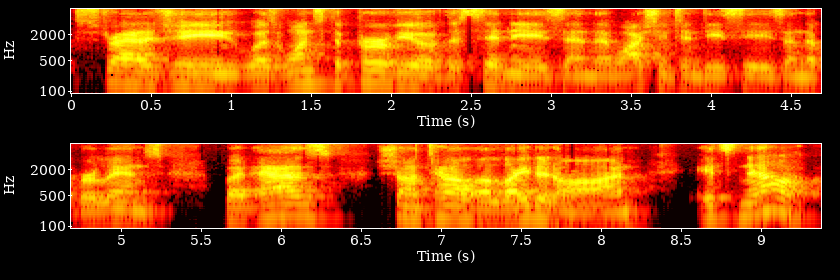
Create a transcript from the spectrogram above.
strategy was once the purview of the Sydneys and the Washington DCs and the Berlins. But as Chantal alighted on, it's now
